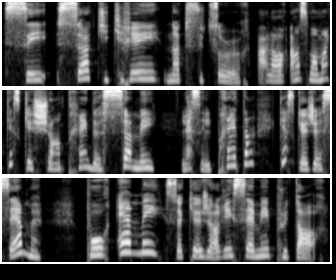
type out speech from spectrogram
c'est ça qui crée notre futur. Alors, en ce moment, qu'est-ce que je suis en train de semer? Là, c'est le printemps. Qu'est-ce que je sème pour aimer ce que j'aurai sémé plus tard?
